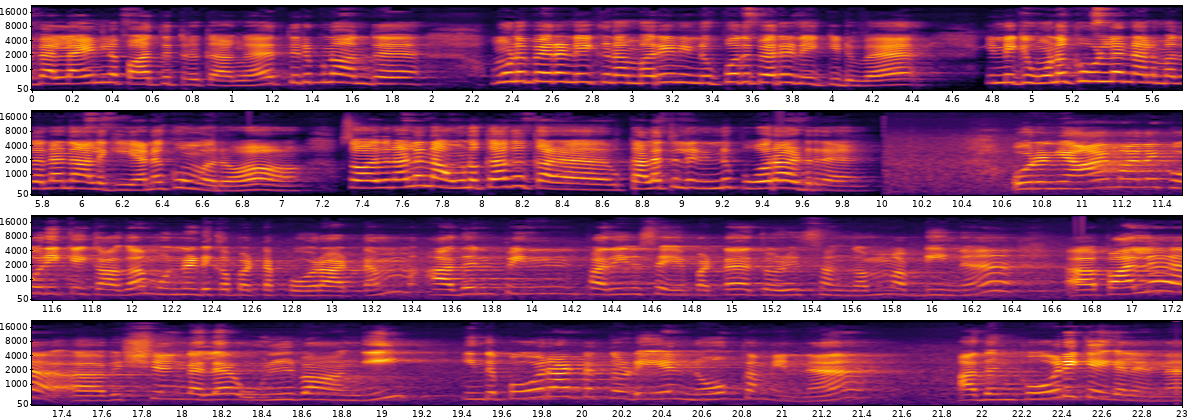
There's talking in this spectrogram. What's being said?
இப்போ லைனில் பார்த்துட்டு இருக்காங்க திருப்பினும் அந்த மூணு பேரை நீக்கின மாதிரி நீ முப்பது பேரை நீக்கிடுவேன் இன்னைக்கு உனக்கு உள்ள நிலைமை தானே நாளைக்கு எனக்கும் வரும். ஸோ அதனால நான் உனக்காக க களத்தில் நின்று போராடுறேன். ஒரு நியாயமான கோரிக்கைக்காக முன்னெடுக்கப்பட்ட போராட்டம் அதன் பின் பதிவு செய்யப்பட்ட தொழிற்சங்கம் அப்படின்னு பல விஷயங்களை உள்வாங்கி இந்த போராட்டத்துடைய நோக்கம் என்ன? அதன் கோரிக்கைகள் என்ன?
